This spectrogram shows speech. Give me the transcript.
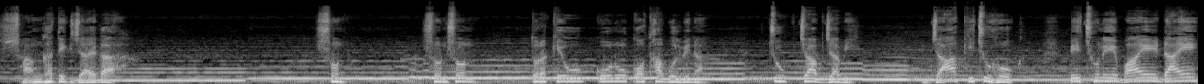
সাংঘাতিক জায়গা। শোন শোন শোন তোরা কেউ কোনো কথা বলবি না। চুপচাপ যাবি। যা কিছু হোক পেছনে বাঁয়ে ডায়ে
